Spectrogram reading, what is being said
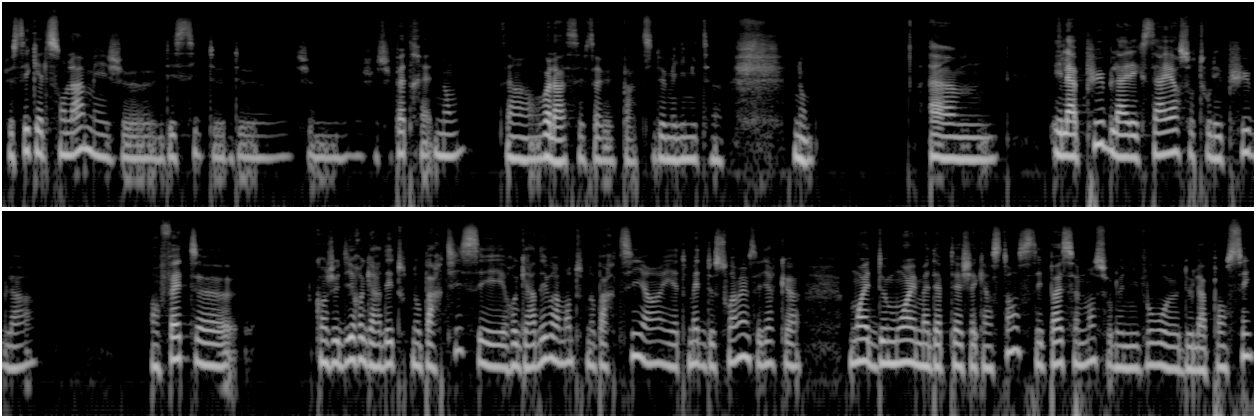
je sais qu'elles sont là, mais je décide de, je, je suis pas très non. Voilà, ça fait partie de mes limites. Euh, non. Euh, et la pub, là, à l'extérieur, surtout les pubs, là, en fait, euh, quand je dis regarder toutes nos parties, c'est regarder vraiment toutes nos parties hein, et être maître de soi-même. C'est-à-dire que moi, être de moi et m'adapter à chaque instant, c'est pas seulement sur le niveau euh, de la pensée,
